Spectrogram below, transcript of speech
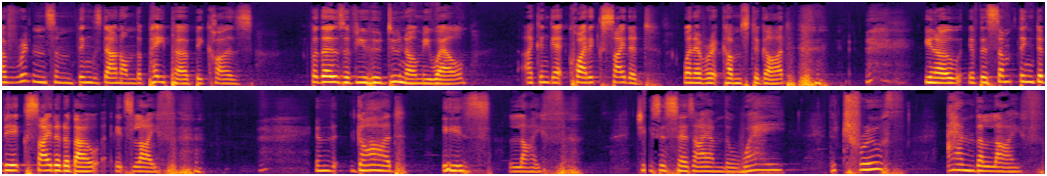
I've written some things down on the paper because, for those of you who do know me well, I can get quite excited whenever it comes to God. you know, if there's something to be excited about, it's life. and God is life. Jesus says, I am the way, the truth, and the life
